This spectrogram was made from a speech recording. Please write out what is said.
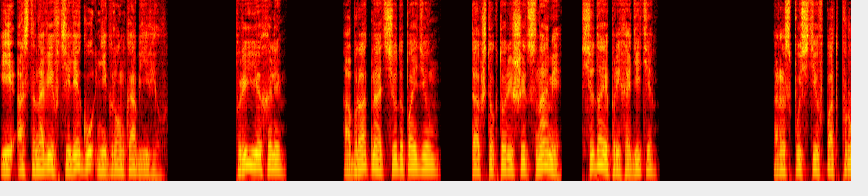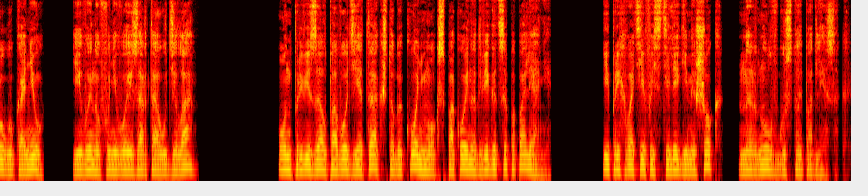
и, остановив телегу, негромко объявил. «Приехали. Обратно отсюда пойдем, так что кто решит с нами, сюда и приходите». Распустив подпругу коню и вынув у него изо рта удила, он привязал поводья так, чтобы конь мог спокойно двигаться по поляне, и, прихватив из телеги мешок, нырнул в густой подлесок.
